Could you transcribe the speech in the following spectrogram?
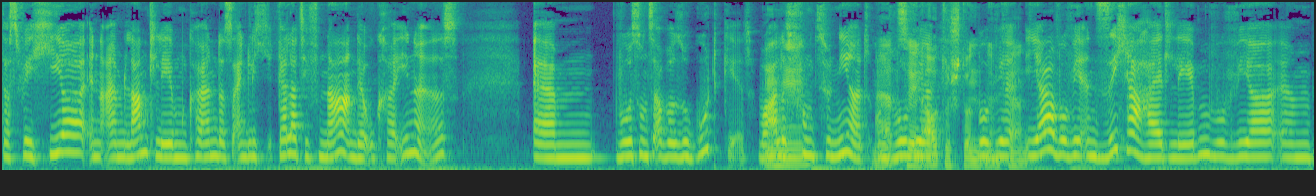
Dass wir hier in einem Land leben können, das eigentlich relativ nah an der Ukraine ist, ähm, wo es uns aber so gut geht, wo alles funktioniert Ja, und wo zehn wir, Autostunden wo wir, entfernt. ja, wo wir in Sicherheit leben, wo wir, ähm,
